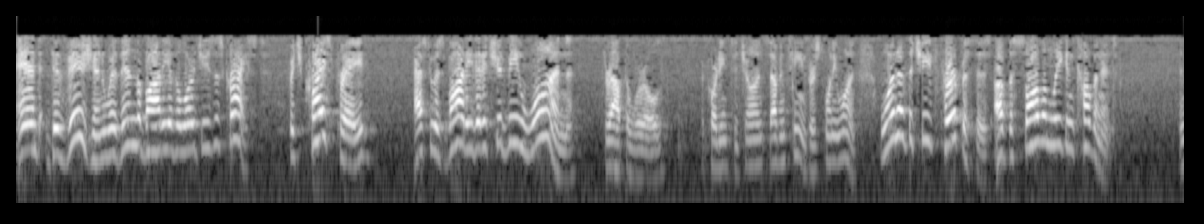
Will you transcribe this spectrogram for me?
and division within the body of the Lord Jesus Christ, which Christ prayed as to his body that it should be one throughout the world, according to John 17, verse 21. One of the chief purposes of the solemn league and covenant in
